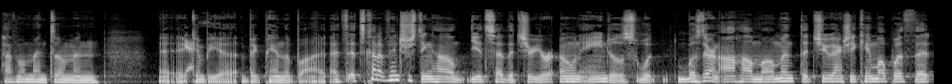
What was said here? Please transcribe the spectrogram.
have momentum and it, yes. can be a big pain in the butt. It's, it's kind of interesting how you'd said that you're your own angels. Was there an aha moment that you actually came up with that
